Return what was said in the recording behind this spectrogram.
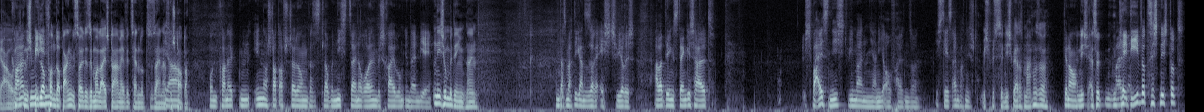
ja, und Connaughton ein Spieler von der Bank sollte es immer leichter haben, effizienter zu sein als Ja. ein Starter. und Connaughton in der Startaufstellung, das ist glaube ich nicht seine Rollenbeschreibung in der NBA. Nicht unbedingt, nein. Und das macht die ganze Sache echt schwierig. Allerdings denke ich halt, ich weiß nicht, wie man Janni aufhalten soll. Ich sehe es einfach nicht. Ich wüsste nicht, wer das machen soll. Genau. Nicht, also ein KD wird sich nicht dort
